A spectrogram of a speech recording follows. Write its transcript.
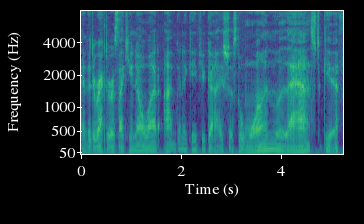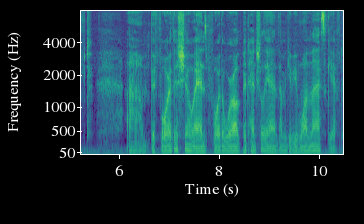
And the director is like, you know what? I'm gonna give you guys just one last gift. Um, before the show ends, before the world potentially ends, I'm gonna give you one last gift.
